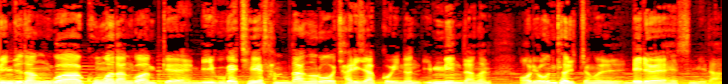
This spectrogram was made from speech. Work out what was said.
민주당과 공화당과 함께 미국의 제3당으로 자리 잡고 있는 인민당은 어려운 결정을 내려야 했습니다.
